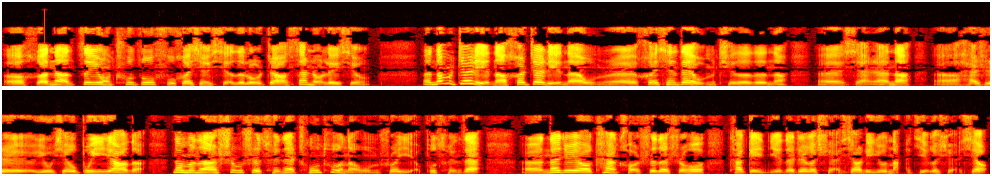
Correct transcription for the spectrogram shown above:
呃和呢自用出租复合型写字楼这样三种类型。呃，那么这里呢和这里呢，我们和现在我们提到的呢，呃，显然呢，呃，还是有些不一样的。那么呢，是不是存在冲突呢？我们说也不存在。呃，那就要看考试的时候，他给你的这个选项里有哪几个选项。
